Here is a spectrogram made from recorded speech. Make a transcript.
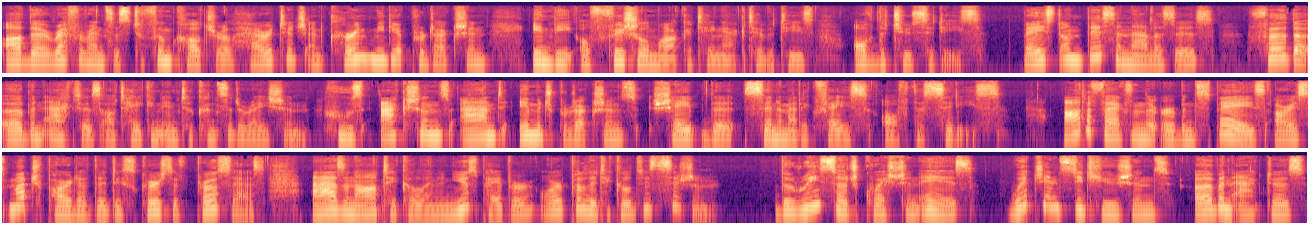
are the references to film cultural heritage and current media production in the official marketing activities of the two cities. Based on this analysis, further urban actors are taken into consideration, whose actions and image productions shape the cinematic face of the cities. Artifacts in the urban space are as much part of the discursive process as an article in a newspaper or a political decision. The research question is which institutions, urban actors,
